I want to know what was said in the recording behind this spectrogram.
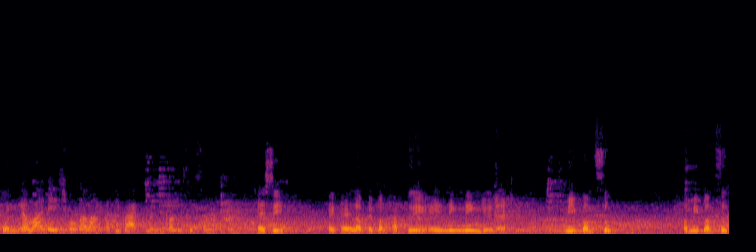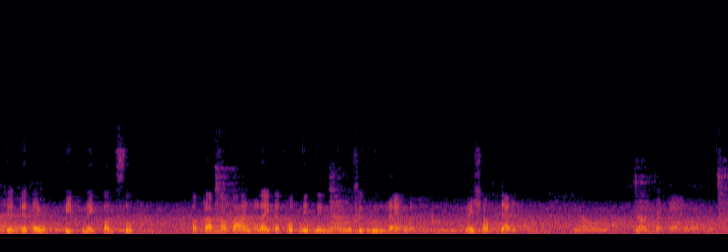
คนนะแต่ว่าในช่วงระหว่างปฏิบัติมันก็รู้สึกสงบนะคะใช่สิคล้ายๆเราไปบังคับตัวเองให้นิ่งๆอยู่นะ มีความสุขพอมีความสุขจนกระทั่งติดในความสุขพอกลับมาบ้านอะไรกระทบนิดนึงนะรู้สึกรุนแรงแล้วไม่ชอบใจแล้วเราจะแก้ยังไงหลวงพ่อ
